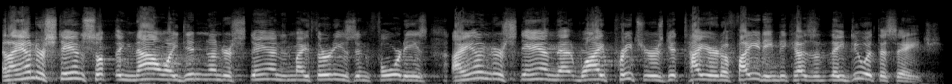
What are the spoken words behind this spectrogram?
And I understand something now I didn't understand in my 30s and 40s. I understand that why preachers get tired of fighting because they do at this age.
